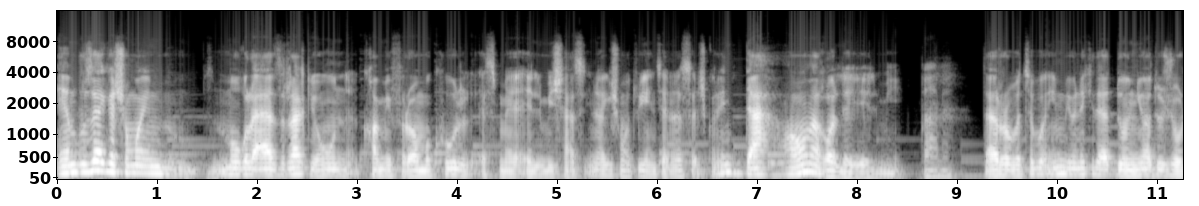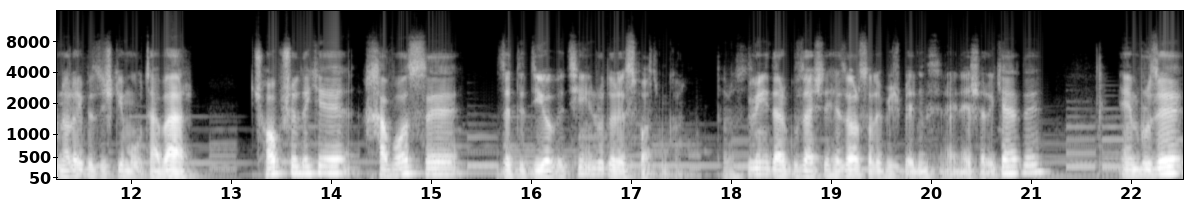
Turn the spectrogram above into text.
امروزه اگه شما این مغل ازرق یا اون کامیفراموکول اسم علمیش هست اینو اگه شما توی اینترنت سرچ کنین ده ها مقاله علمی. بله. در رابطه با این می‌بینه که در دنیا تو ژورنال های پزشکی معتبر چاپ شده که خواص ضد دیابتی این رو داره اثبات می‌کنه. درست ببینید در گذشته هزار سال پیش به این اشاره کرده امروزه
